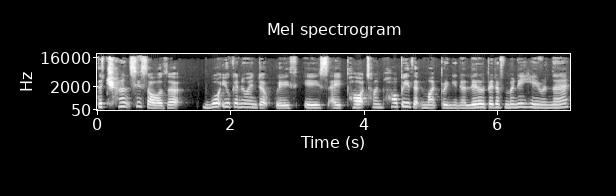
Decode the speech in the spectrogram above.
the chances are that what you're going to end up with is a part time hobby that might bring in a little bit of money here and there,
